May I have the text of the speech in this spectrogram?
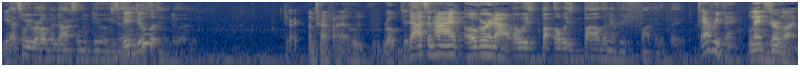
Yeah. That's what we were hoping Dawson would do. He didn't do it. Didn't do it. Right. I'm trying to find out who wrote this. Doctson Hive over and out. Always, bo- always bobbling every fucking thing. Everything. Lance Zierlein.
